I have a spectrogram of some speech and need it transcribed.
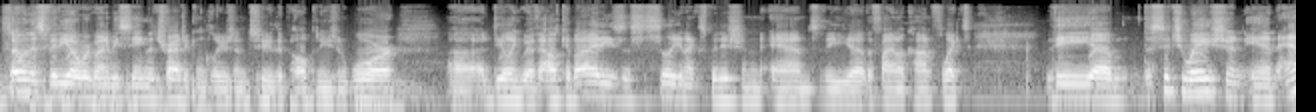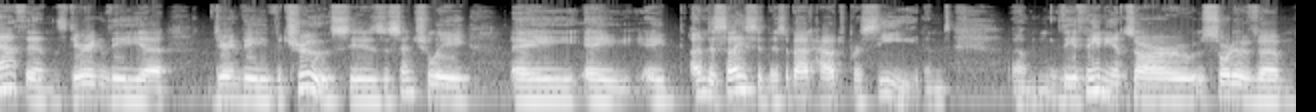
So in this video we're going to be seeing the tragic conclusion to the Peloponnesian War, uh, dealing with Alcibiades, the Sicilian expedition, and the uh, the final conflict. The um, the situation in Athens during the uh, during the, the truce is essentially a, a, a undecisiveness about how to proceed, and um, the Athenians are sort of um,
